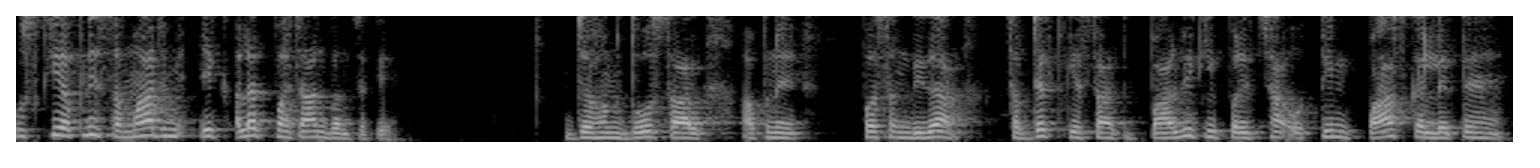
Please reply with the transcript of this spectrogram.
उसकी अपनी समाज में एक अलग पहचान बन सके। जब हम दो साल अपने पसंदीदा सब्जेक्ट के साथ बारहवीं की परीक्षा उत्तीर्ण पास कर लेते हैं,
